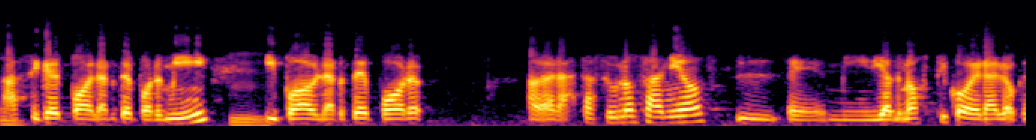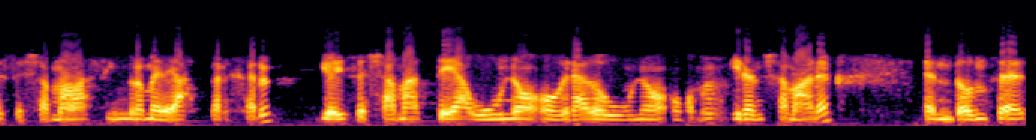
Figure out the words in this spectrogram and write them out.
Así que puedo hablarte por mí Mm. y puedo hablarte por... A ver, hasta hace unos años eh, mi diagnóstico era lo que se llamaba síndrome de Asperger y hoy se llama TA1 o grado 1 o como quieran llamar. Entonces,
